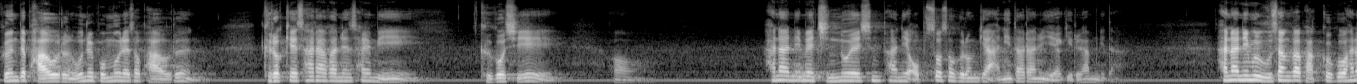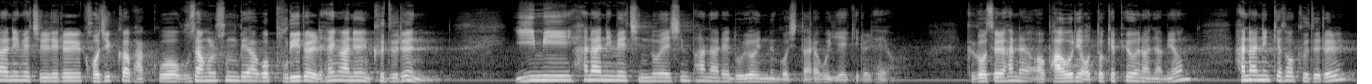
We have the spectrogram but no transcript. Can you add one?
그런데 바울은 오늘 본문에서 바울은 그렇게 살아가는 삶이 그것이 어, 하나님의 진노의 심판이 없어서 그런 게 아니다라는 이야기를 합니다. 하나님을 우상과 바꾸고 하나님의 진리를 거짓과 바꾸어 우상을 숭배하고 불의를 행하는 그들은 이미 하나님의 진노의 심판 아래 놓여 있는 것이다라고 얘기를 해요. 그것을 하나, 어, 바울이 어떻게 표현하냐면 하나님께서 그들을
